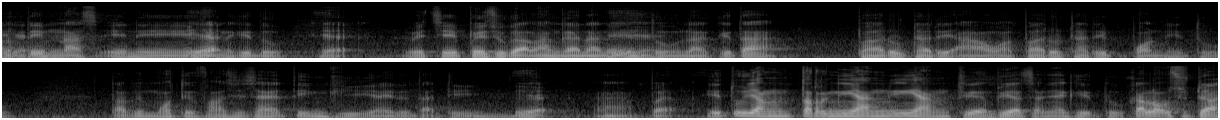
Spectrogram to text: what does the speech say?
iya. timnas ini Iya. kan gitu. Iya. WJP juga langganan Iya. itu. Lah kita baru dari awal, baru dari pon itu. Tapi motivasi saya tinggi ya itu tadi. Iya. Nah, itu yang terngiang-ngiang biasanya gitu. Kalau sudah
